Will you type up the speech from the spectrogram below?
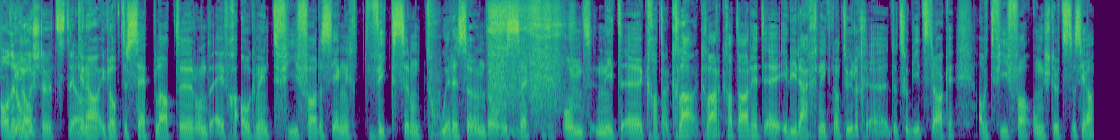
Oder glaub- unterstützt, ja. Genau, ich glaube, der Sepp Blatter und einfach allgemein die FIFA, das sind eigentlich die Wichser und die Hurensöhne da draussen. und nicht äh, Katar. Klar, Katar hat äh, ihre Rechnung natürlich äh, dazu beizutragen, aber die FIFA unterstützt das ja.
